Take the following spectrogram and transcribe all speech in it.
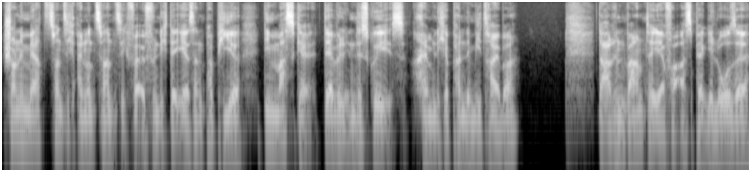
Schon im März 2021 veröffentlichte er sein Papier Die Maske, Devil in Disguise, heimlicher Pandemietreiber Darin warnte er vor Aspergillose,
